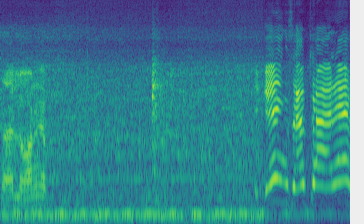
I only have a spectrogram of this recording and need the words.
สาร้อนครับเก่งสามจาเลย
